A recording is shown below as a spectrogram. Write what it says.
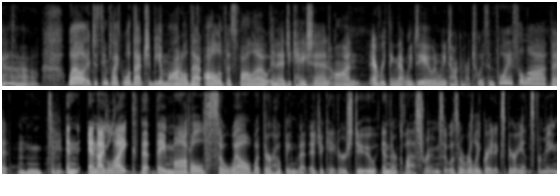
oh. Well it just seems like well that should be a model that all of us follow in education on everything that we do. And we talk about choice and voice a lot but mm-hmm. to- and and i like that they modeled so well what they're hoping that educators do in their classrooms it was a really great experience for me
